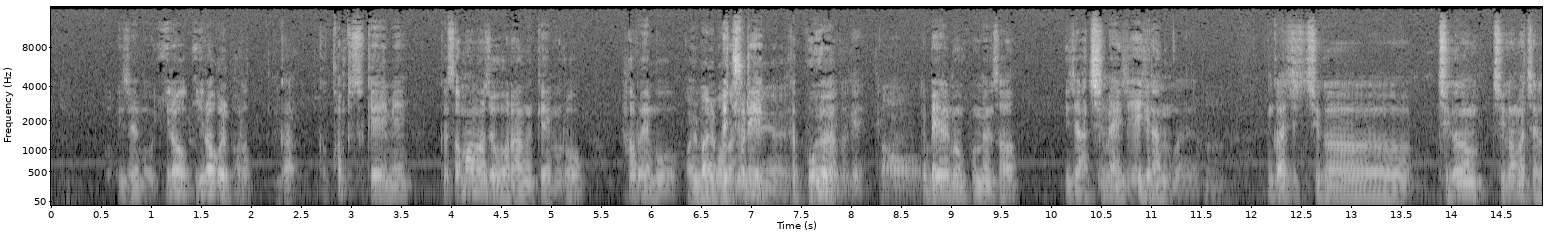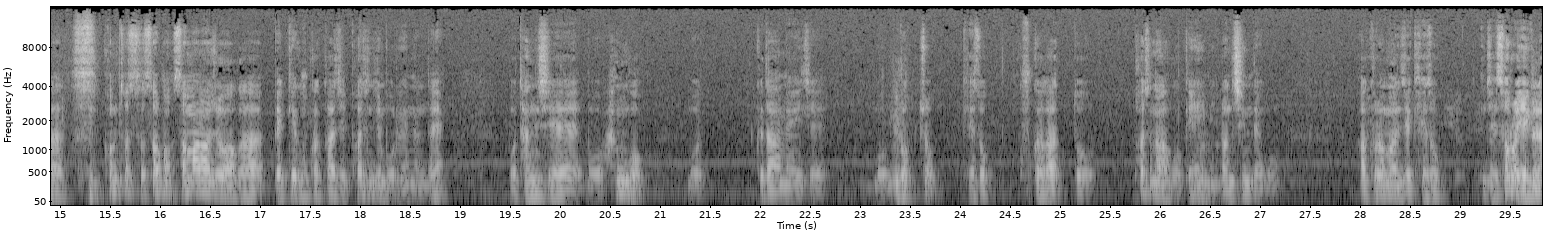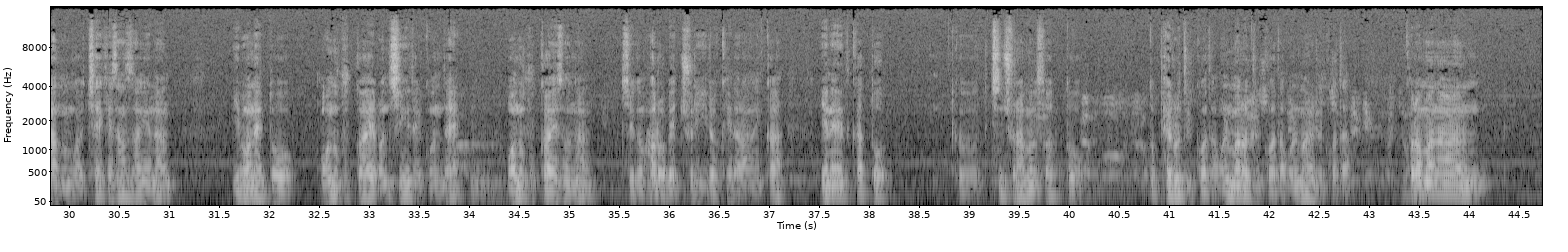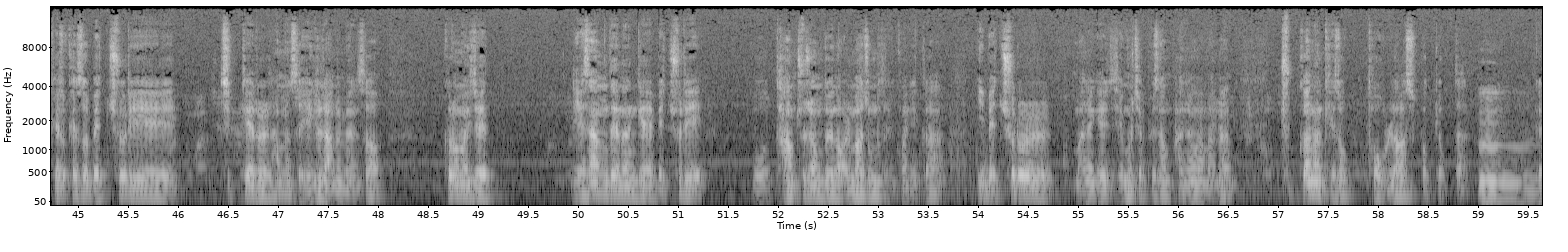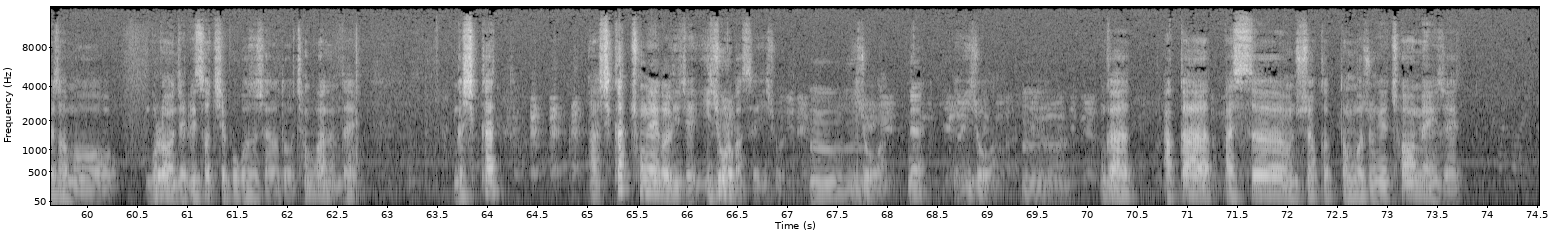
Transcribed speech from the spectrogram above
이제 뭐 1억 1억을 벌었. 그러니까 그 컴투스 게임이 그 서머너즈 워라는 게임으로 하루에 뭐 얼마를. 매출이 그러니까 보여요 그게. 어. 그 매일매일 보면서 이제 아침에 이제 얘기를 하는 거예요. 그러니까 이제 지금 지금 지금은 제가 컴투스 서머, 서머너즈 워가 몇개 국가까지 퍼진지 모르겠는데 뭐 당시에 뭐 한국 뭐 그 다음에 이제 뭐 유럽 쪽 계속 국가가 또 퍼져나가고 게임이 launching되고 아 그러면 이제 계속 이제 서로 얘기를 나누는 거예요. 제 계산상에는 이번에 또 어느 국가에 launching이 될 건데 음. 어느 국가에서는 지금 하루 매출이 이렇게 나가니까 얘네가 또 그 진출하면서 또, 또 배로 들 거다, 얼마로 들 거다, 얼마로 들 거다. 그러면은 계속해서 매출이 집계를 하면서 얘기를 나누면서 그러면 이제 예상되는 게 매출이 뭐 다음 주 정도에는 얼마 정도 될 거니까 이 매출을 만약에 재무제표상 반영하면은 주가는 계속 더 올라갈 수밖에 없다. 음. 그래서 뭐 물론 이제 리서치 보고서 자료도 참고하는데 그러니까 시가 아 시가총액을 이제 2조로 봤어요. 2조. 음. 2조 원. 네. 예, 2조 원. 음. 그러니까 아까 말씀 주셨던 것 중에 처음에 이제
